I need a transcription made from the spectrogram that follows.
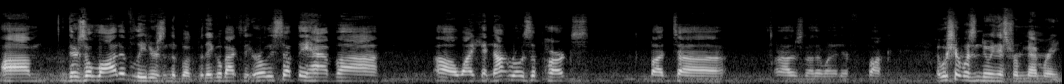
Um, there's a lot of leaders in the book, but they go back to the early stuff. They have uh, oh, why can't not Rosa Parks, but uh, oh, there's another one in there. Fuck. I wish I wasn't doing this from memory.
